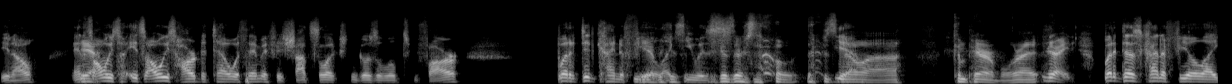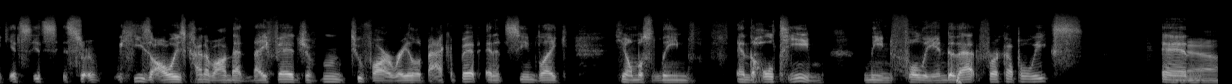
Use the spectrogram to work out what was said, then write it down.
you know and it's always it's always hard to tell with him if his shot selection goes a little too far but it did kind of feel like because, he was because there's no there's Yeah. no uh comparable, right? right but it does kind of feel like it's it's, it's sort of he's always kind of on that knife edge of "Mm, too far rail it back a bit and it seemed like he almost leaned and the whole team leaned fully into that for a couple weeks and yeah.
